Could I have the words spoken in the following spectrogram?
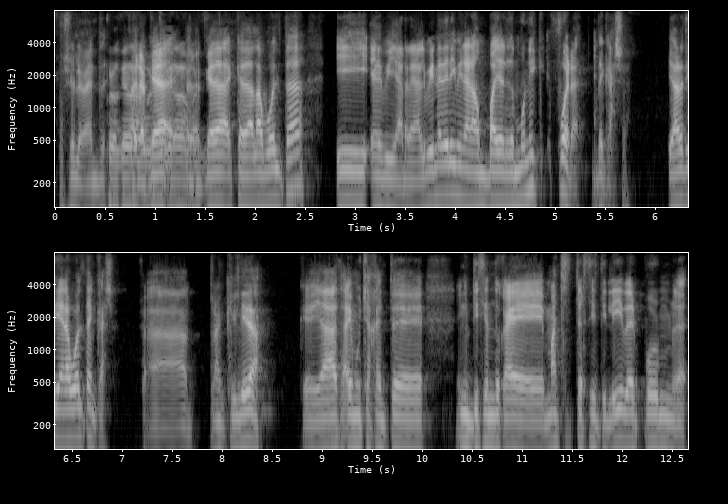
Posiblemente. Pero, queda, queda, la vuelta y el Villarreal viene de eliminar a un Bayern de Múnich fuera de casa. Y ahora tiene la vuelta en casa. O sea, tranquilidad. Que ya hay mucha gente diciendo que Manchester City, Liverpool. Eh,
